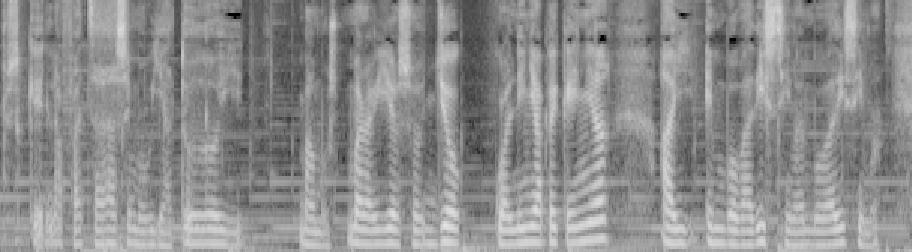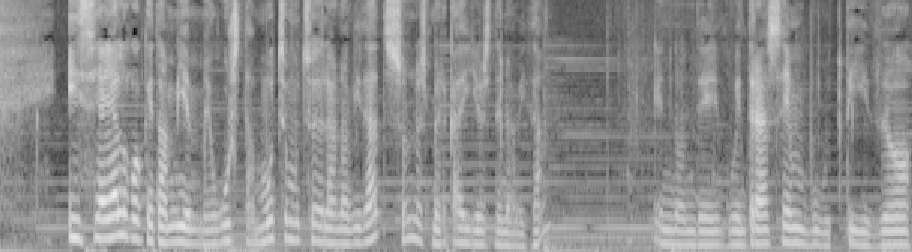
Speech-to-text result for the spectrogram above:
pues, que en la fachada se movía todo y vamos, maravilloso. Yo, cual niña pequeña, ahí embobadísima, embobadísima. Y si hay algo que también me gusta mucho, mucho de la Navidad, son los mercadillos de Navidad en donde encuentras embutido,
